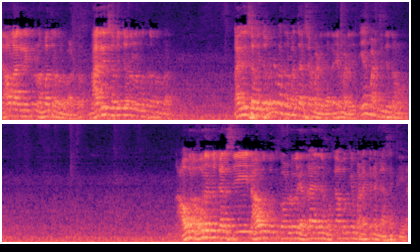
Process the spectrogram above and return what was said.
ಯಾವ ನಾಗರಿಕರು ನಮ್ಮ ಹತ್ರ ಬರಬಾರ್ದು. ನಾಗರಿಕ ಸಮಿತಿಯವರು ನಮ್ಮ ಹತ್ರ ಬರಬಾರ್ದು. ನಾಗರಿಕ ಸಮಿತಿಯವರು ನಿಮ್ಮ ಹತ್ರ ಬಂದು ಚರ್ಚೆ ಮಾಡಿದ್ದಾರೆ, ಏನ್ ಮಾಡಿದ್ವಿ ಏನ್ ಮಾಡ್ತಿದ್ವಿ ನಾವು? ಅವ್ರು ಅವರನ್ನು ಕರೆಸಿ, ನಾವು ಕೂತ್ಕೊಂಡು ಎದುರಾದ್ರೆ ಎದುರ ಮುಖಾಮುಖಿ ಮಾಡಕ್ಕೆ ನಂಗೆ ಆಸಕ್ತಿ ಇಲ್ಲ.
